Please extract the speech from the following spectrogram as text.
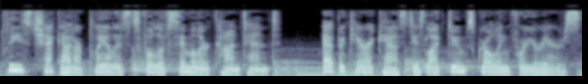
please check out our playlists full of similar content. Epic Epicaricast is like doom scrolling for your ears.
